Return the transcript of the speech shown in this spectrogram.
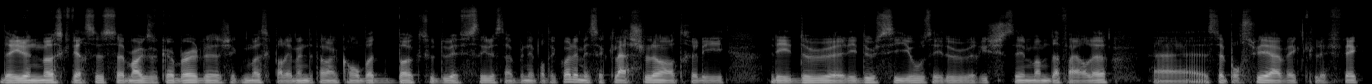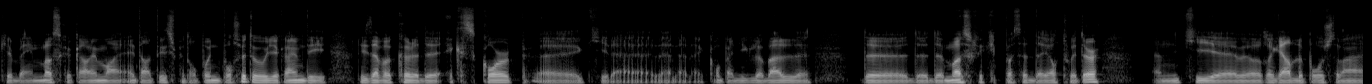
de Elon Musk versus euh, Mark Zuckerberg. Je sais que Musk parlait même de faire un combat de boxe ou d'UFC, c'est un peu n'importe quoi, mais ce clash-là entre les, les, deux, les deux CEOs, ces deux richissimes hommes d'affaires-là, euh, se poursuit avec le fait que ben, Musk a quand même intenté, si je ne me trompe pas, une poursuite où il y a quand même des, avocats de X-Corp, euh, qui est la, compagnie globale de, de, Musk qui possède d'ailleurs Twitter. qui regarde pour justement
